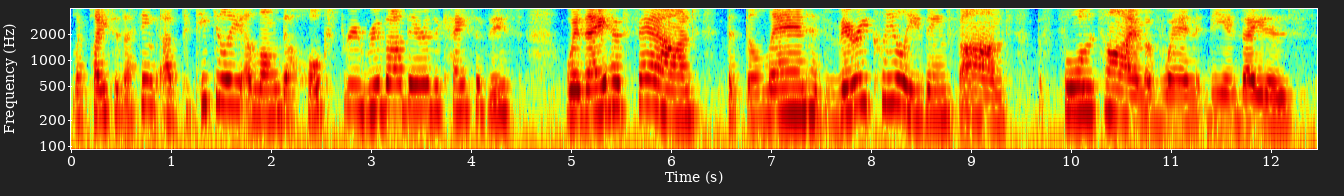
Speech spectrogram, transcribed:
like places, I think uh, particularly along the Hawkesbury River, there is a case of this where they have found that the land has very clearly been farmed before the time of when the invaders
